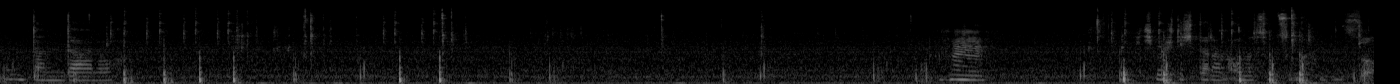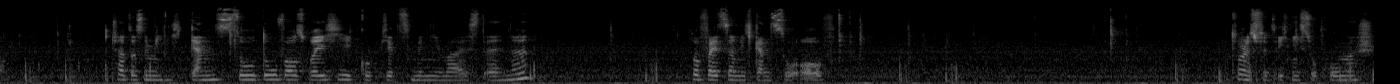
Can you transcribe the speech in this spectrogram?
Und dann da noch. Hm. Ich möchte ich daran auch noch so zu machen. So. Schaut das nämlich nicht ganz so doof aus, weil ich hier guck jetzt Minimalist, äh, ne? So fällt es dann nicht ganz so auf. Zumindest finde ich nicht so komisch.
